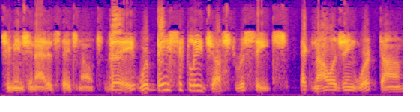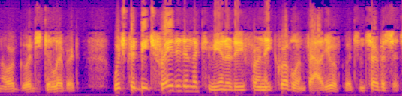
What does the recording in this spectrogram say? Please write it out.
she means United States notes, they were basically just receipts acknowledging work done or goods delivered, which could be traded in the community for an equivalent value of goods and services.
